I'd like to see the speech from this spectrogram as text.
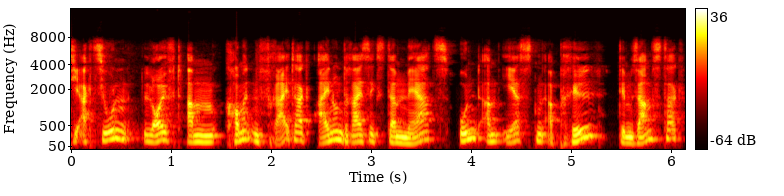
Die Aktion läuft am kommenden Freitag, 31. März und am 1. April, dem Samstag,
